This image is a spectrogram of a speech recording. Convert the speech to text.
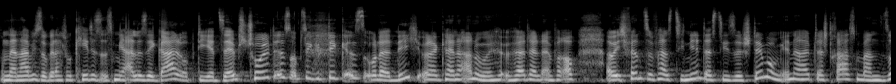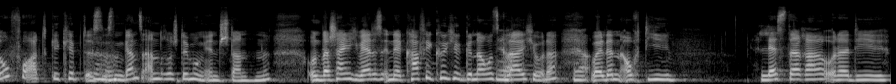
Und dann habe ich so gedacht, okay, das ist mir alles egal, ob die jetzt selbst schuld ist, ob sie dick ist oder nicht oder keine Ahnung, hört halt einfach auf. Aber ich finde es so faszinierend, dass diese Stimmung innerhalb der Straßenbahn sofort gekippt ist. Es ja. ist eine ganz andere Stimmung entstanden. Ne? Und wahrscheinlich wäre das in der Kaffeeküche genau das ja. Gleiche, oder? Weil dann auch die Lästerer oder die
